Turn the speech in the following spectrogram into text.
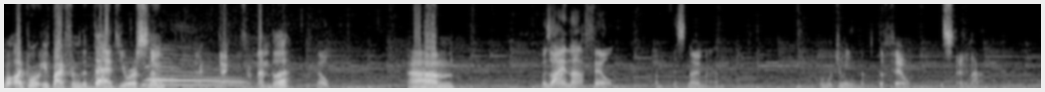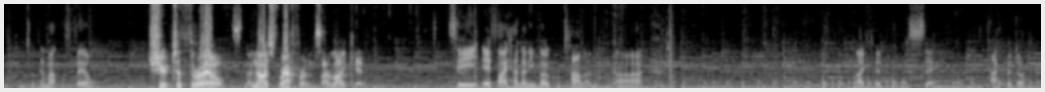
Well, I brought you back from the dead. You were a snowman. Don't, don't you remember? Nope. Um, Was I in that film? Um, the Snowman. what do you mean, the, the film? The snowman. I'm talking about the film. Shoot to thrill. Snow- Nice reference. I like it. See, if I had any vocal talent, uh, I could sing Akadoka.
